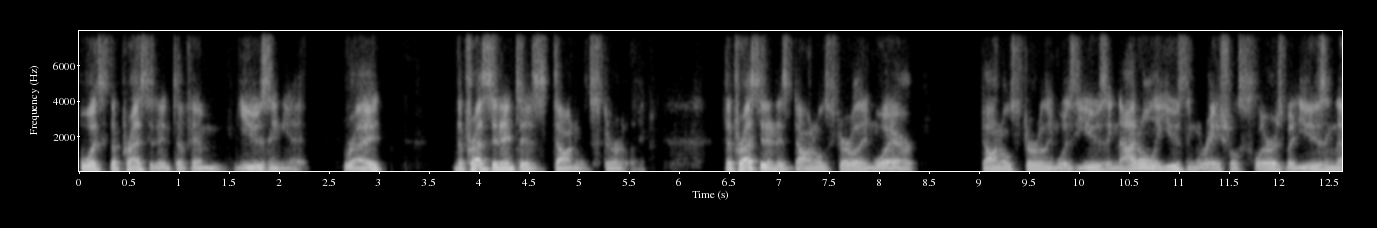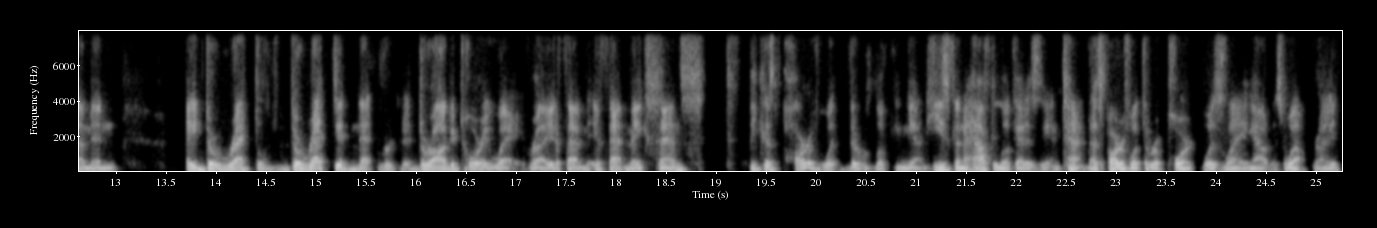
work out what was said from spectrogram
what's the precedent of him using it right the precedent is donald sterling. The precedent is donald sterling where donald sterling was using not only using racial slurs but using them in a direct directed net derogatory way right? If that if that makes sense. Because part of what they're looking at he's going to have to look at is the intent. That's part of what the report was laying out as well right?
